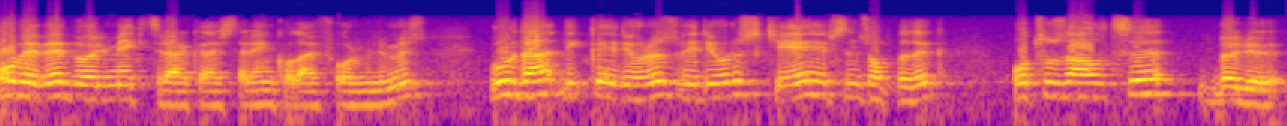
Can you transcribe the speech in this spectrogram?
o bebe bölmektir arkadaşlar en kolay formülümüz. Burada dikkat ediyoruz ve diyoruz ki hepsini topladık. 36 bölü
